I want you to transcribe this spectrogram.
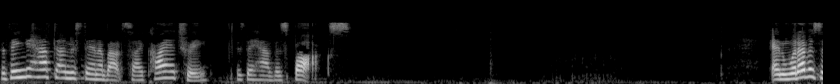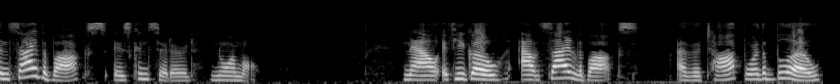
The thing you have to understand about psychiatry is they have this box. And whatever's inside the box is considered normal. Now, if you go outside of the box, either the top or the below,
